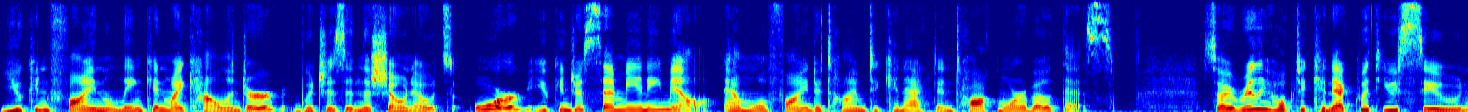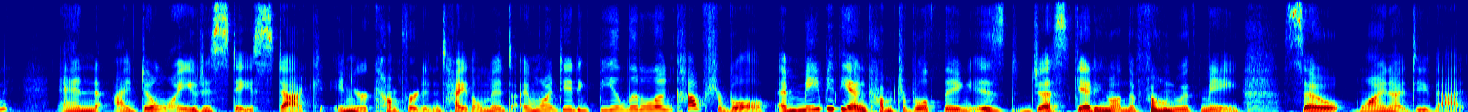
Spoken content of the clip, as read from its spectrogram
You can find the link in my calendar, which is in the show notes, or you can just send me an email and we'll find a time to connect and talk more about this. So I really hope to connect with you soon. And I don't want you to stay stuck in your comfort entitlement. I want you to be a little uncomfortable. And maybe the uncomfortable thing is just getting on the phone with me. So why not do that?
